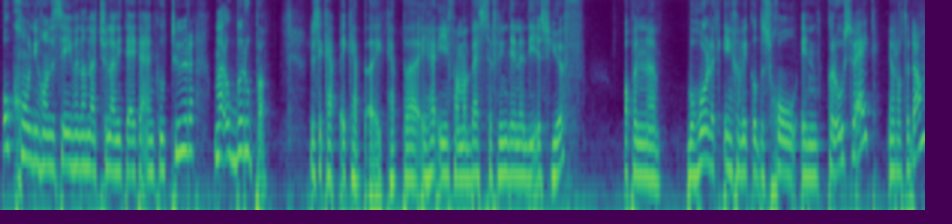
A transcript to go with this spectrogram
ook gewoon die 170 nationaliteiten en culturen, maar ook beroepen. Dus ik heb, ik heb, ik heb eh, een van mijn beste vriendinnen, die is juf op een eh, behoorlijk ingewikkelde school in Krooswijk in Rotterdam.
